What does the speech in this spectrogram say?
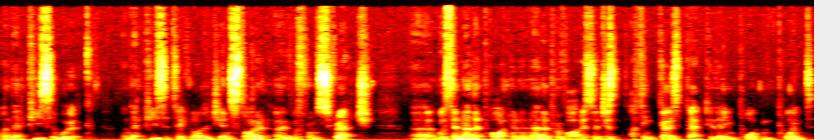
on that piece of work on that piece of technology and started over from scratch uh, with another partner and another provider. So just I think goes back to that important point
